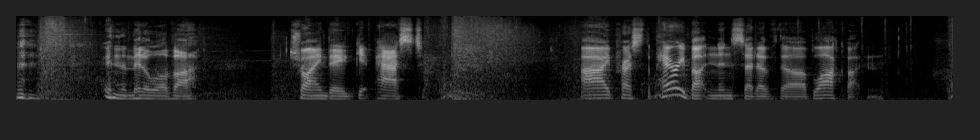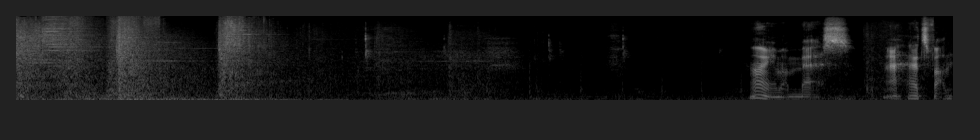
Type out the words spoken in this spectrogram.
in the middle of uh trying to get past. I pressed the parry button instead of the block button. I am a mess. Ah, that's fun.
